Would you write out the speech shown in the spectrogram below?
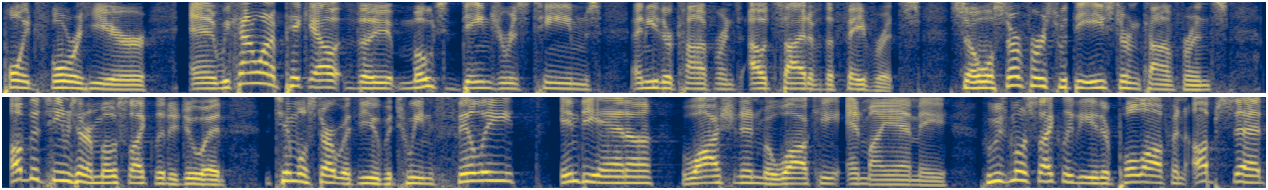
point four here. And we kind of want to pick out the most dangerous teams in either conference outside of the favorites. So we'll start first with the Eastern Conference. Of the teams that are most likely to do it, Tim, we'll start with you. Between Philly, Indiana, Washington, Milwaukee, and Miami, who's most likely to either pull off an upset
